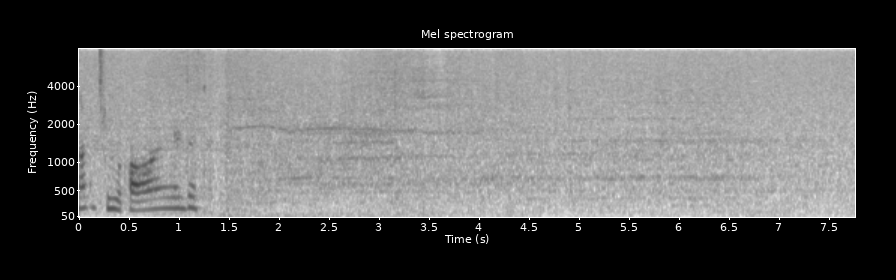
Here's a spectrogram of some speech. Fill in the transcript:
Not too hard.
